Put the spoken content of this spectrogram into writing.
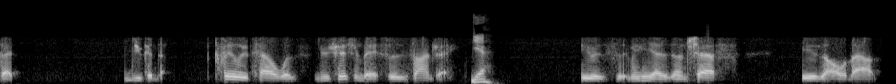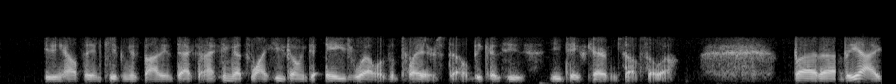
that you could clearly tell was nutrition based was Andre. Yeah. He was, I mean, he had his own chef. He was all about eating healthy and keeping his body intact, and I think that's why he's going to age well as a player still because he's he takes care of himself so well. But uh, but yeah, I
